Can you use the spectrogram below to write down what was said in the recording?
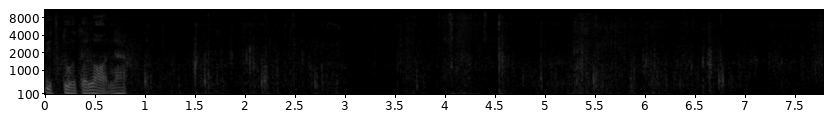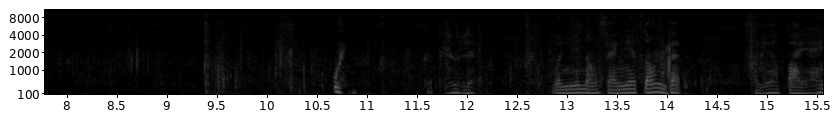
ติดตัวตลอดนะอุ้ยเกือบลื่นเลย วันนี้น้องแฟงเนี่ยต้องแบบเขาเรียกไปให้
